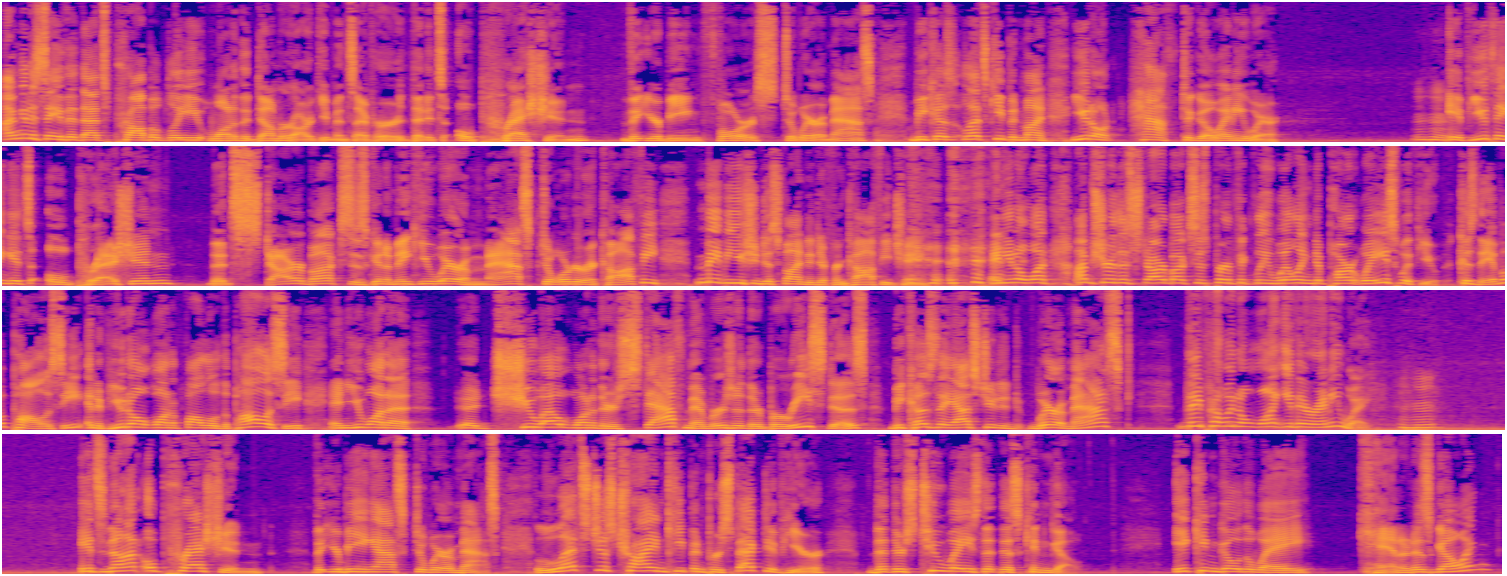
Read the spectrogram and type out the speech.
I'm going to say that that's probably one of the dumber arguments I've heard that it's oppression that you're being forced to wear a mask because let's keep in mind you don't have to go anywhere. Mm-hmm. If you think it's oppression that Starbucks is going to make you wear a mask to order a coffee, maybe you should just find a different coffee chain. and you know what? I'm sure that Starbucks is perfectly willing to part ways with you because they have a policy. And if you don't want to follow the policy and you want to uh, chew out one of their staff members or their baristas because they asked you to wear a mask, they probably don't want you there anyway. Mm-hmm. It's not oppression that you're being asked to wear a mask. Let's just try and keep in perspective here that there's two ways that this can go. It can go the way Canada's going,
